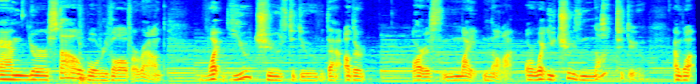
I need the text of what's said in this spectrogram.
and your style will revolve around what you choose to do that other artists might not, or what you choose not to do, and what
